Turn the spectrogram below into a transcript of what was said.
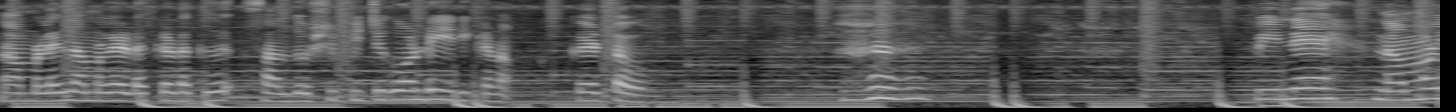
നമ്മളെ നമ്മൾ ഇടക്കിടക്ക് സന്തോഷിപ്പിച്ചുകൊണ്ടേയിരിക്കണം. കേട്ടോ? പിന്നെ നമ്മൾ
